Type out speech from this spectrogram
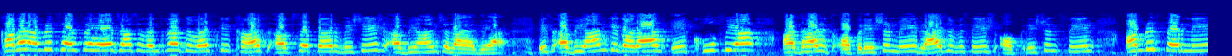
खबर अमृतसर से है, जहाँ स्वतंत्रता दिवस के खास अवसर पर विशेष अभियान चलाया गया। इस अभियान के दौरान एक खुफिया आधारित ऑपरेशन में राज्य विशेष ऑपरेशन सेल अमृतसर ने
